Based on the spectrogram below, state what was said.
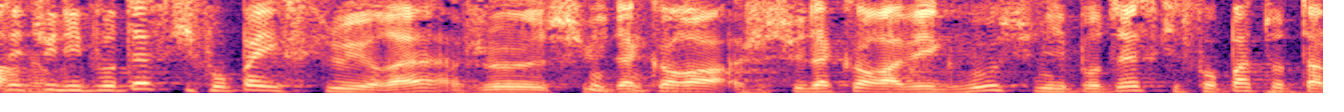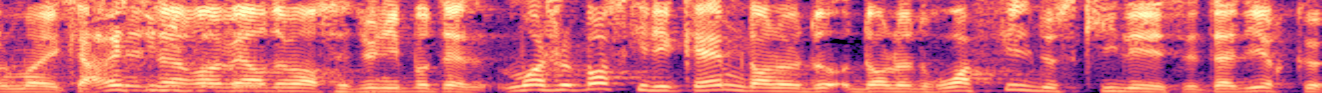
C'est une hypothèse qu'il ne faut pas exclure. Hein. Je suis d'accord. je suis d'accord avec vous. C'est une hypothèse qu'il ne faut pas totalement écarter d'un revers devant. C'est une hypothèse. Moi, je pense qu'il est quand même dans le dans le droit fil de ce qu'il est. C'est-à-dire que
